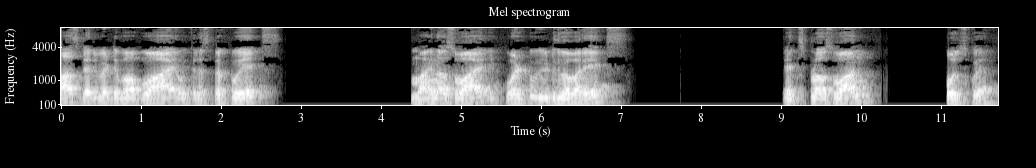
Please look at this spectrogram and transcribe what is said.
first derivative of y with respect to x minus y equal to e to the power x x plus 1 whole square.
